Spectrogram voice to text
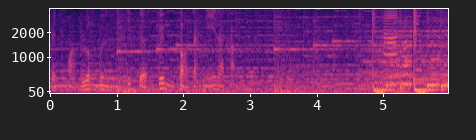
เป็นความร่วมมือที่เกิดขึ้นต่อจากนี้แหละครับ Ah, a.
